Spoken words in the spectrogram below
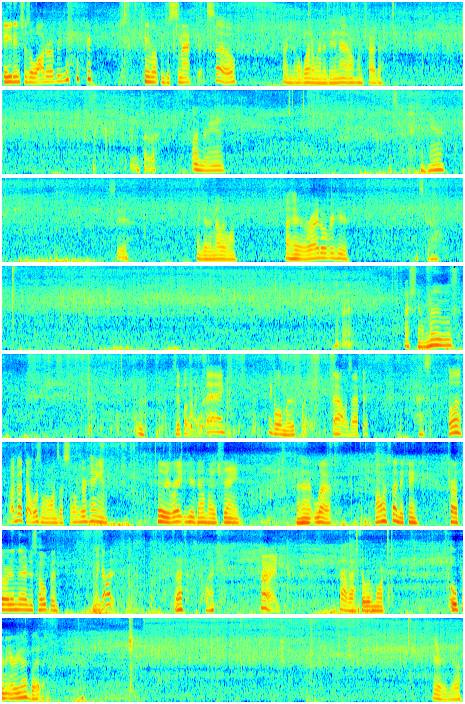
eight inches of water over here. Came up and just smacked it. So, I don't know what I'm gonna do now. I'm gonna try to, I'm gonna try to underhand. Let's go back in here. Let's see I get another one. I hit it right over here. Let's go. All right. Actually, I'll move. Ooh, zip up my bag. Make a little move. That was epic. That's well, I bet that was one of the ones I saw. They were hanging literally right here down by this drain. And then it left. All of a sudden it came. Try to throw it in there, just hoping. And I got it. That's a clutch. Alright. Now to a little more open area, but there we go.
